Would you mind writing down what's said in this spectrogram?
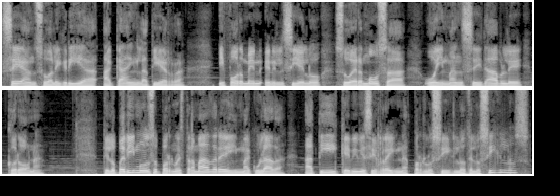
sean su alegría acá en la tierra y formen en el cielo su hermosa o inmancillable corona. Te lo pedimos por nuestra Madre Inmaculada, a ti que vives y reinas por los siglos de los siglos.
